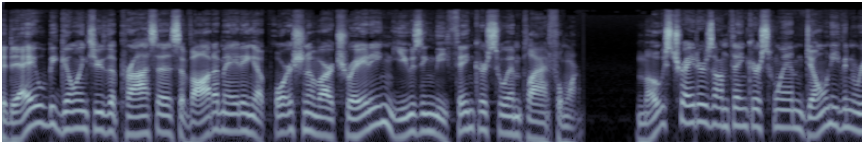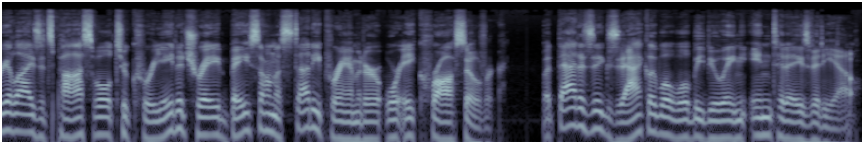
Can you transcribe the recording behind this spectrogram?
Today, we'll be going through the process of automating a portion of our trading using the Thinkorswim platform. Most traders on Thinkorswim don't even realize it's possible to create a trade based on a study parameter or a crossover. But that is exactly what we'll be doing in today's video.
